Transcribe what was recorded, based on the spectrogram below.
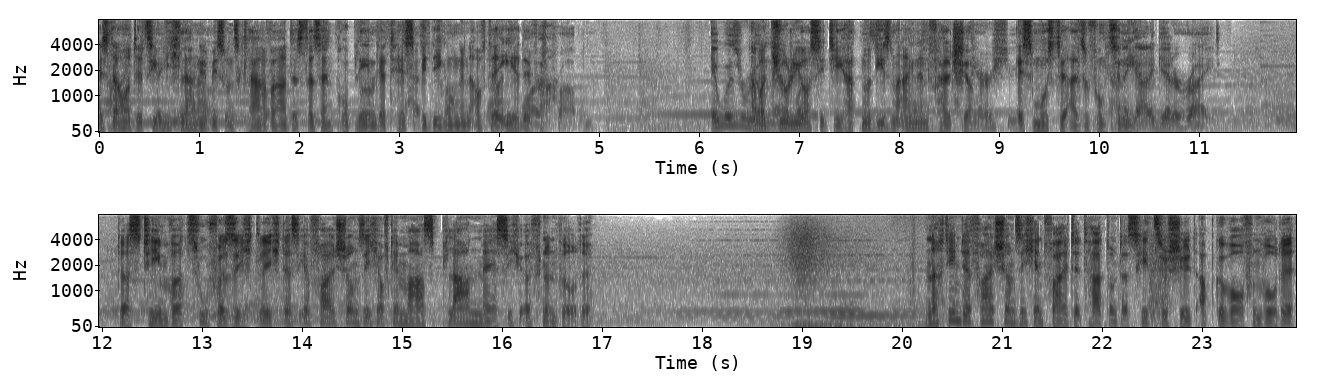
Es dauerte ziemlich lange, bis uns klar war, dass das ein Problem der Testbedingungen auf der Erde war. Aber Curiosity hat nur diesen einen Fallschirm. Es musste also funktionieren. Das Team war zuversichtlich, dass ihr Fallschirm sich auf dem Mars planmäßig öffnen würde. Nachdem der Fallschirm sich entfaltet hat und das Hitzeschild abgeworfen wurde,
